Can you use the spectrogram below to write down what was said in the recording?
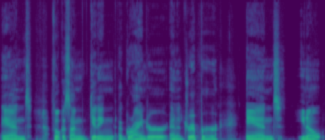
and focus on getting a grinder and a dripper. And, you know,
